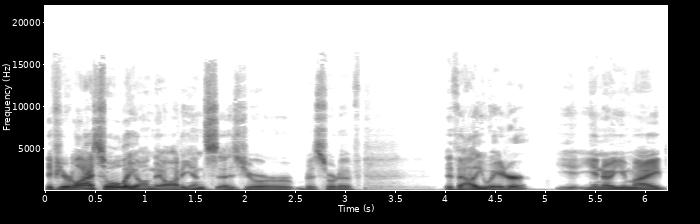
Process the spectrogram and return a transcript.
If you rely solely on the audience as your sort of evaluator you, you know you might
